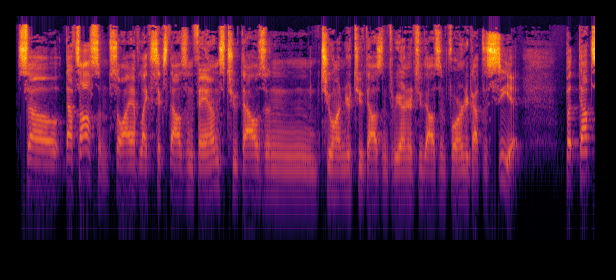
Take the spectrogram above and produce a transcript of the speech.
So that's awesome. So I have like 6,000 fans, 2,200, 2,300, 2,400 got to see it. But that's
